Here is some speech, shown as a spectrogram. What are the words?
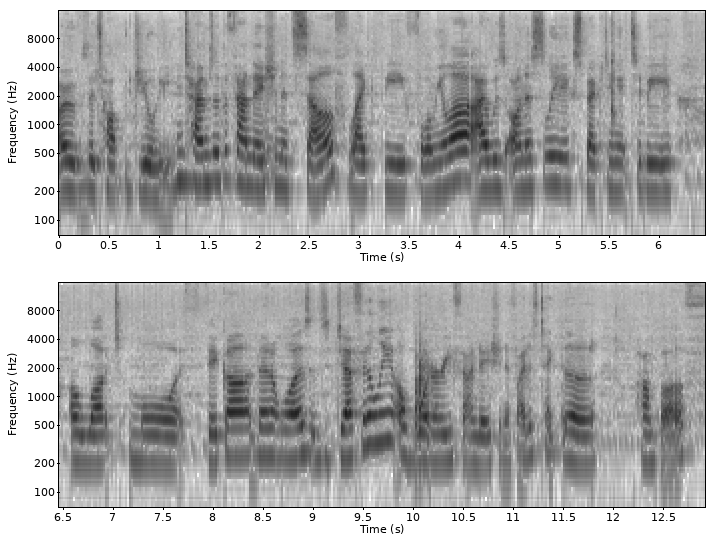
over the top dewy. In terms of the foundation itself, like the formula, I was honestly expecting it to be a lot more thicker than it was. It's definitely a watery foundation. If I just take the pump off,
